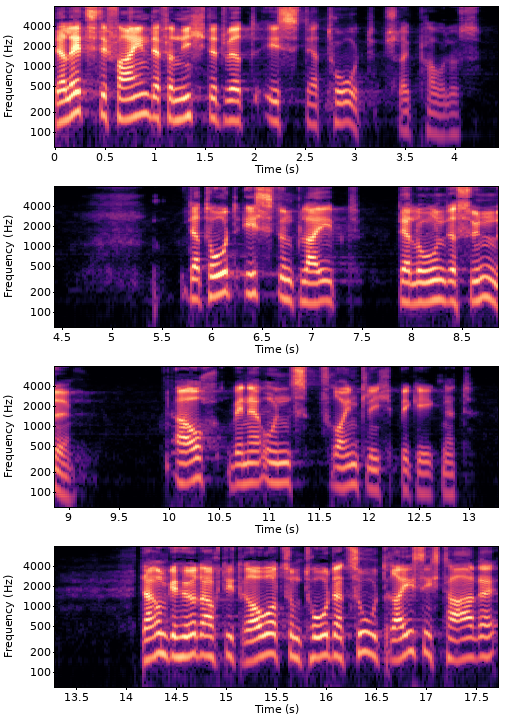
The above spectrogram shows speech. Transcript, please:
Der letzte Feind, der vernichtet wird, ist der Tod, schreibt Paulus. Der Tod ist und bleibt der Lohn der Sünde, auch wenn er uns freundlich begegnet. Darum gehört auch die Trauer zum Tod dazu. 30 Tage,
